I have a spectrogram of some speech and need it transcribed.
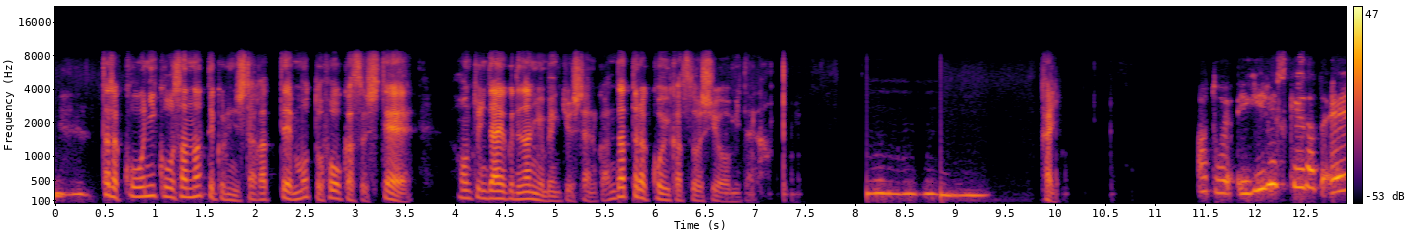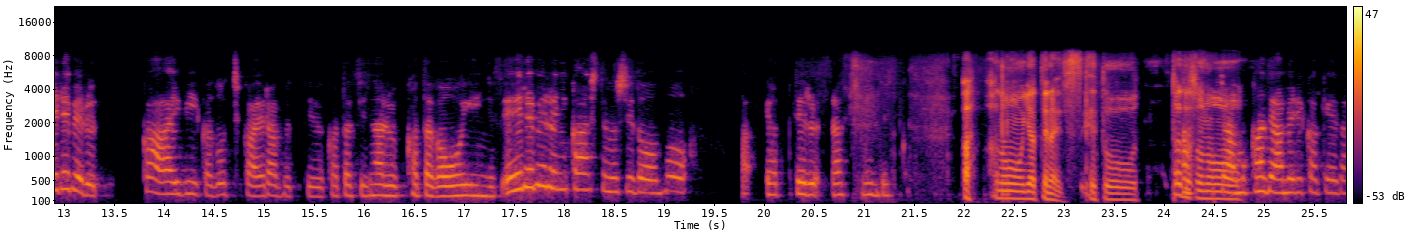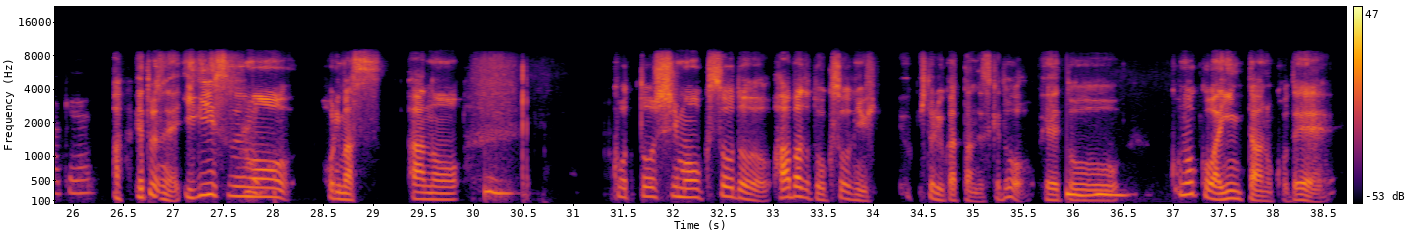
ただ、高2、高3になってくるに従って、もっとフォーカスして、本当に大学で何を勉強したいのか、だったらこういう活動しようみたいな。はい。あと、イギリス系だと A レベルか IB かどっちか選ぶっていう形になる方が多いんです。A レベルに関しての指導もあやってるらしいんですか？あ、あのやってないです。えっと、ただそあじゃあものう、完全アメリカ系だけ？あ、えっとですね、イギリスもおります。あの、今年もオックスフォード、ハーバードとオックスフォードにひ一人受かったんですけど、えっと、この子はインターの子で、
